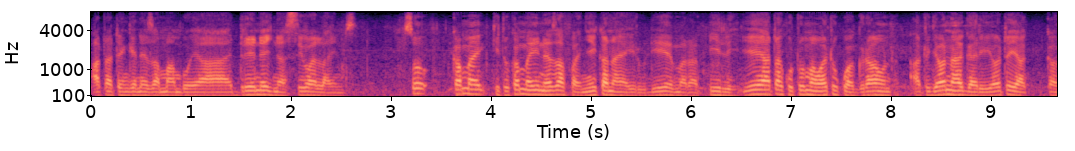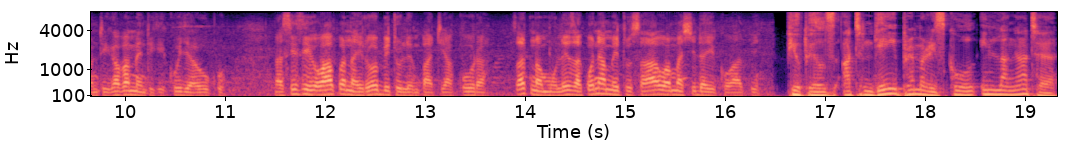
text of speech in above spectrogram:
atatengeneza mambo ya drainage na sewer lines. So kama kitu kama hii inaweza fanyika na irudie mara pili, yeye hata kutuma watu kwa ground, hatujaona gari yote ya county government ikikuja huku, na sisi hapa Nairobi tulimpatia kura. Sasa tunamuuliza kwani ametusahau ama shida iko wapi? Pupils at Ngei Primary School in Langata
